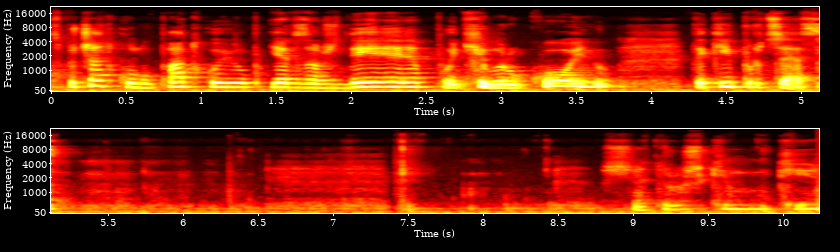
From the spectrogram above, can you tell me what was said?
Спочатку лопаткою, як завжди, потім рукою. Такий процес. Ще трошки муки.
